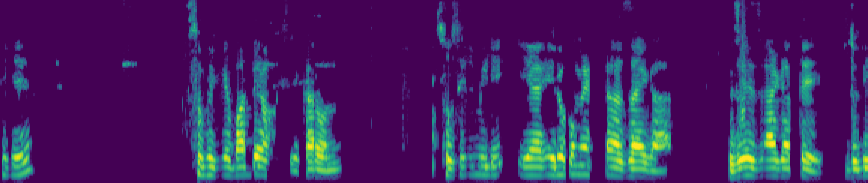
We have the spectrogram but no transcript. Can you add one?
থেকে ছবিকে বাদ দেওয়া হয়েছে। কারণ সোশ্যাল মিডিয়া এরকম একটা জায়গা, যে জায়গাতে যদি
